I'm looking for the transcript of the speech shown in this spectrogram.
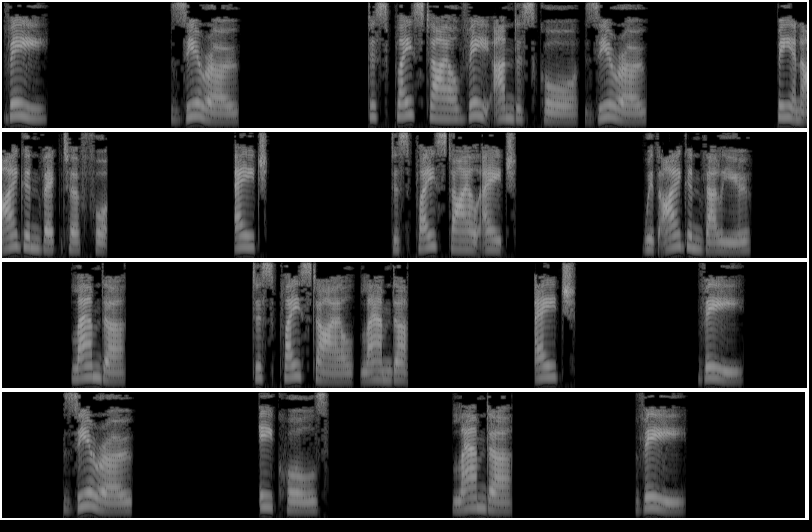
v 0 display style v underscore 0 be an eigenvector for h display style h with eigenvalue. Lambda. Display style lambda. H. V. 0 equals lambda v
